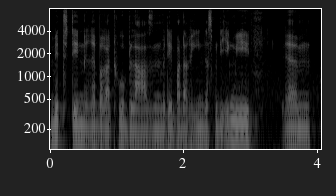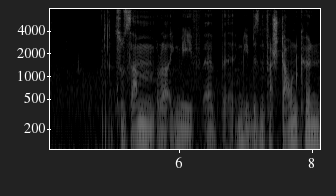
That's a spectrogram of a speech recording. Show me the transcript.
mit den Reparaturblasen, mit den Batterien, dass wir die irgendwie ähm, zusammen oder irgendwie, äh, irgendwie ein bisschen verstauen können.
